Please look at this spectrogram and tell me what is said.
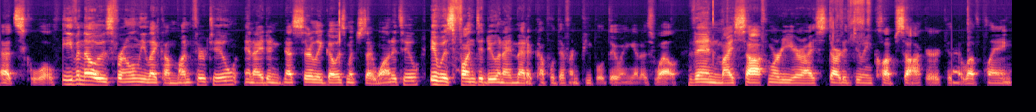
at school, even though it was for only like a month or two and I didn't necessarily go as much as I wanted to, it was fun to do and I met a couple different people doing it as well. Then my sophomore year, I started doing club soccer because I love playing.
